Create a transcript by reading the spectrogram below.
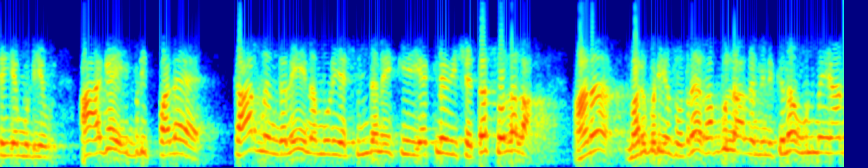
செய்ய முடியும்? ஆக இப்படி பல காரணங்களை நம்முடைய சிந்தனைக்கு எட்டின விஷயத்த சொல்லலாம். ஆனா மறுபடியும் சொல்றேன் ரப்புல் ஆலமினுக்கு தான் உண்மையான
